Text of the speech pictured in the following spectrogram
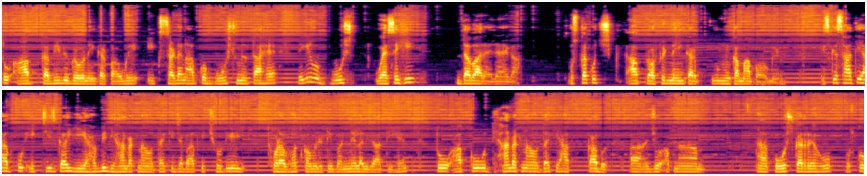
तो आप कभी भी ग्रो नहीं कर पाओगे। एक सडन आपको बूस्ट मिलता है, लेकिन वो बूस्ट वैसे ही दबा रह जाएगा। उसका कुछ आप प्रॉफिट नहीं कर, कमा पाओगे। इसके साथ ही आपको एक चीज़ का यह भी ध्यान रखना होता है कि जब आपकी छोटी थोड़ा बहुत कम्युनिटी बनने लग जाती है तो आपको ध्यान रखना होता है कि आप कब जो अपना पोस्ट कर रहे हो, उसको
